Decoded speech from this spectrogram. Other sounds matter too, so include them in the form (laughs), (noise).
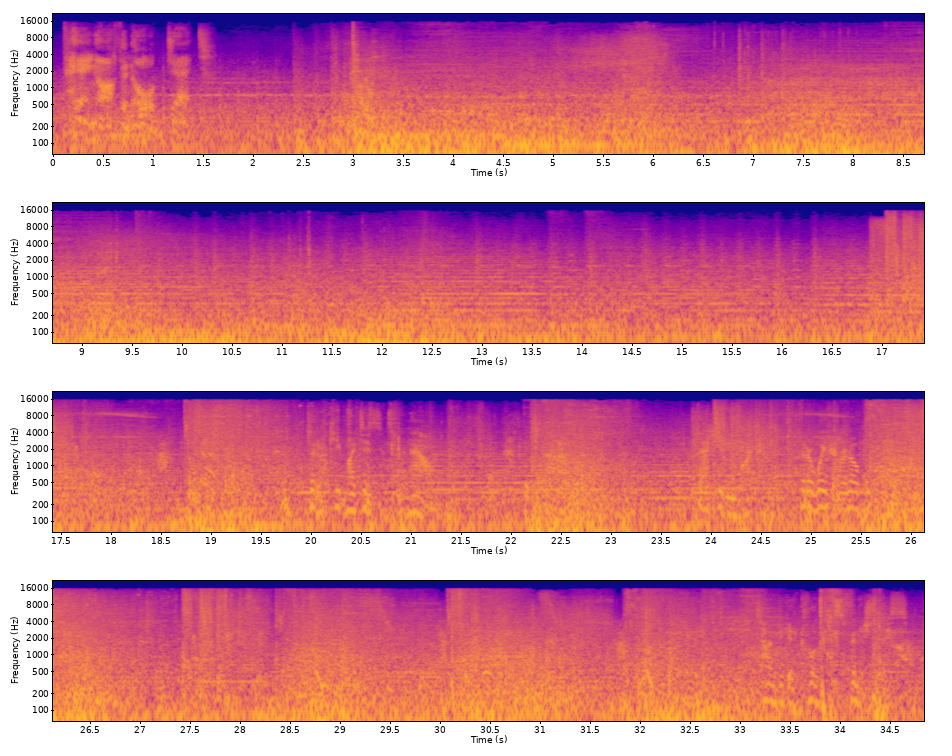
Paying off an old debt. Better keep my distance for now. That didn't work. Better wait for an opening. Let's finish this.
